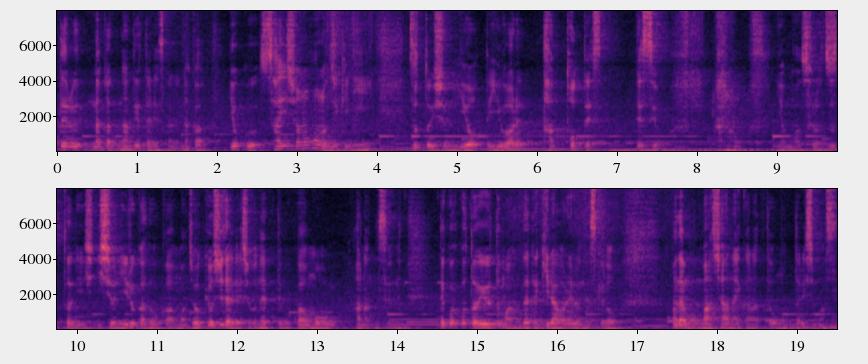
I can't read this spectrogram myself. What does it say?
てるなんかなんて言ったらいいんですかねなんかよく最初の方の時期にずっと一緒にいようって言われたとですですよ。いやまあそれはずっとに一緒にいるかどうかはまあ状況次第でしょうねって僕は思う派なんですよね。でこういうことを言うとまあ大体嫌われるんですけどまあでもまあしゃあないかなって思ったりします。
